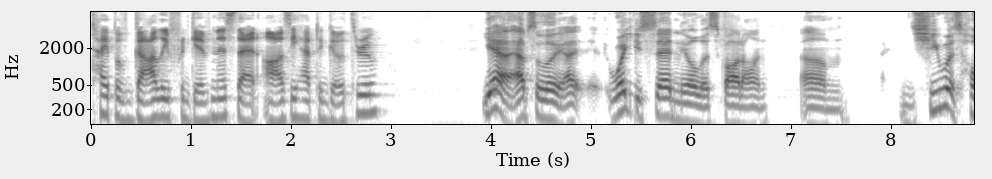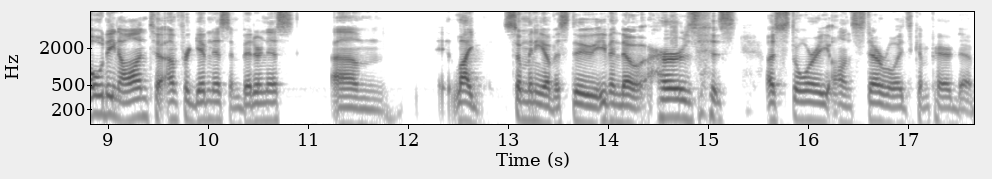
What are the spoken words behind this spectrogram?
type of godly forgiveness that Ozzy had to go through? Yeah, absolutely. I, what you said, Neil, is spot on. Um, she was holding on to unforgiveness and bitterness, um, like so many of us do. Even though hers is a story on steroids compared to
